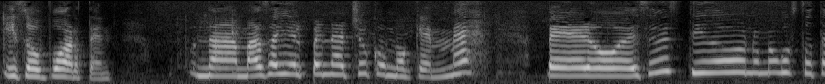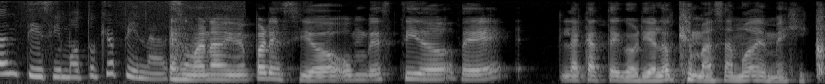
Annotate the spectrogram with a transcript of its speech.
y soporten. Nada más ahí el penacho como que meh, pero ese vestido no me gustó tantísimo. ¿Tú qué opinas? Hermana, a mí me pareció un vestido de la categoría Lo que más amo de México.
